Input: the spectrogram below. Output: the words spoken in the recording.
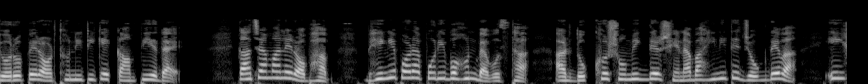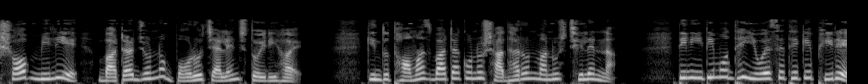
ইউরোপের অর্থনীতিকে কাঁপিয়ে দেয়। কাঁচামালের অভাব, ভেঙে পড়া পরিবহন ব্যবস্থা আর দক্ষ শ্রমিকদের সেনাবাহিনীতে যোগ দেওয়া, এই সব মিলিয়ে বাটার জন্য বড় চ্যালেঞ্জ তৈরি হয়। কিন্তু থমাস বাটা কোনো সাধারণ মানুষ ছিলেন না। তিনি ইতিমধ্যে ইউএসএ থেকে ফিরে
